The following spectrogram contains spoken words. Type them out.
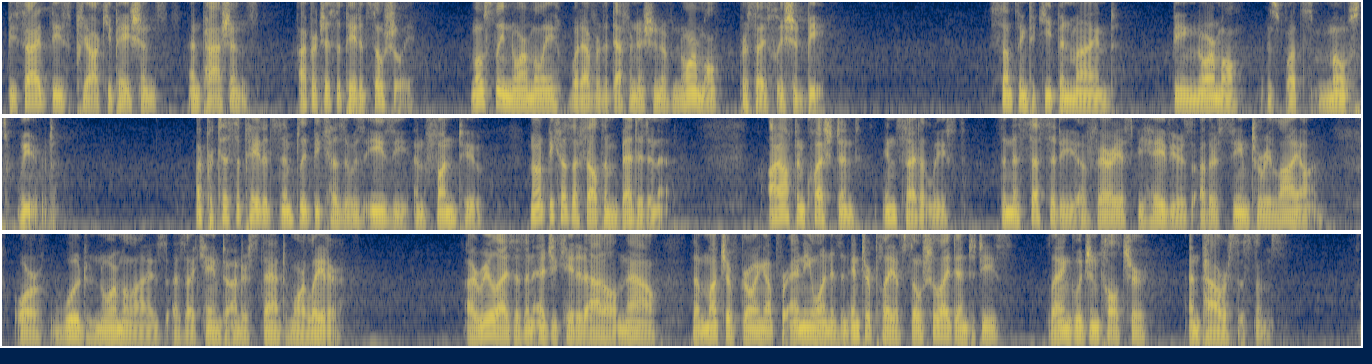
Beside these preoccupations and passions, I participated socially, mostly normally, whatever the definition of normal precisely should be. Something to keep in mind being normal is what's most weird. I participated simply because it was easy and fun to, not because I felt embedded in it. I often questioned, inside at least, the necessity of various behaviors others seem to rely on, or would normalize as I came to understand more later. I realize as an educated adult now that much of growing up for anyone is an interplay of social identities, language and culture, and power systems.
